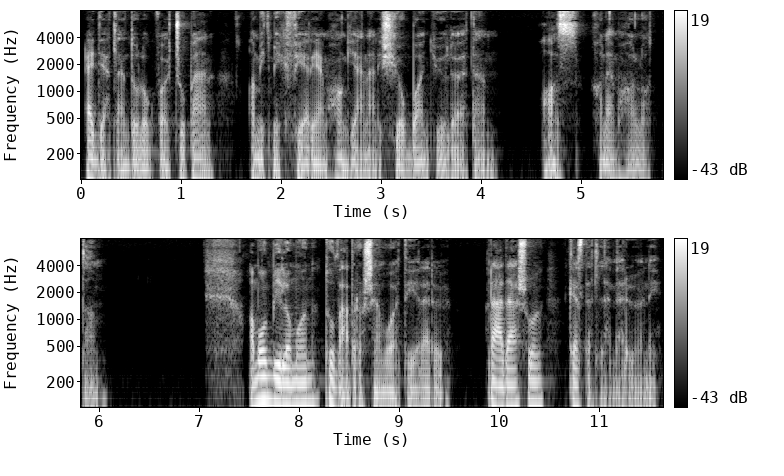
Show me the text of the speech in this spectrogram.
Egyetlen dolog volt csupán, amit még férjem hangjánál is jobban gyűlöltem. Az, ha nem hallottam. A mobilomon továbbra sem volt érerő. Ráadásul kezdett lemerülni.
